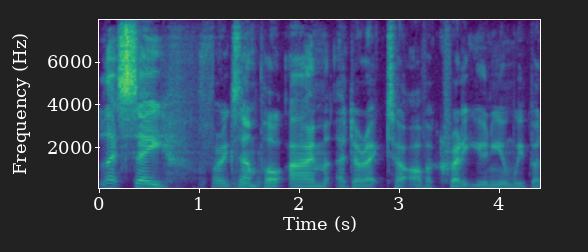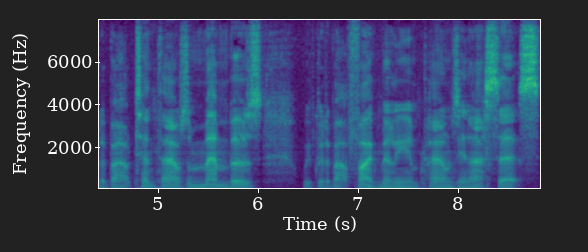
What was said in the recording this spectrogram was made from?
let's say, for example, I'm a director of a credit union. We've got about 10,000 members. We've got about 5 million pounds in assets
